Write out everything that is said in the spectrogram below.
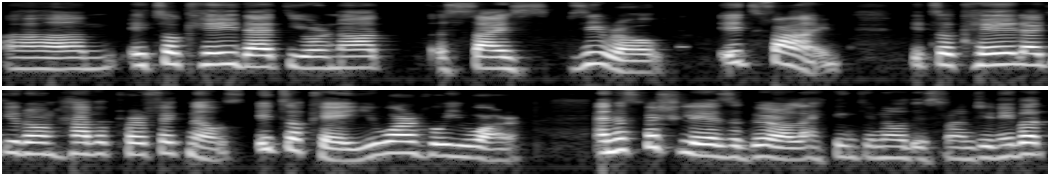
um, it's okay that you're not a size zero. It's fine. It's okay that you don't have a perfect nose. It's okay. You are who you are. And especially as a girl, I think you know this, Ranjini, but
